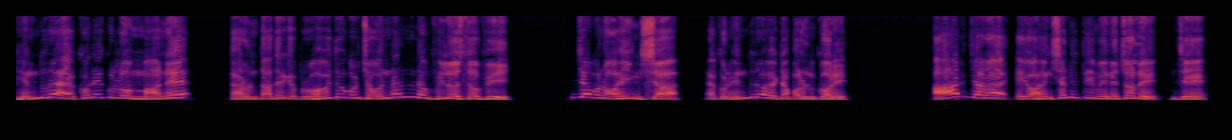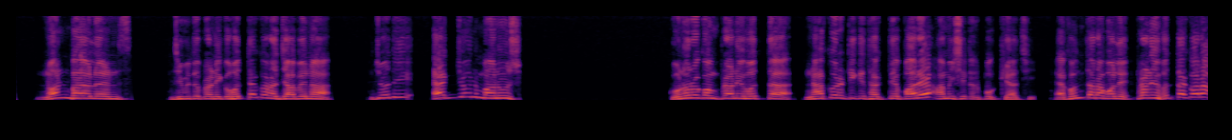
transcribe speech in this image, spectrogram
হিন্দুরা এখন এগুলো মানে কারণ তাদেরকে প্রভাবিত করছে অন্যান্য ফিলোসফি যেমন অহিংসা, এখন হিন্দুরাও এটা পালন করে। আর যারা এই অহিংসা নীতি মেনে চলে, যে নন ভায়োলেন্স জীবিত প্রাণীকে হত্যা করা যাবে না, যদি একজন মানুষ কোন রকম প্রাণী হত্যা না করে টিকে থাকতে পারে, আমি সেটার পক্ষে আছি। এখন তারা বলে, প্রাণী হত্যা করা,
